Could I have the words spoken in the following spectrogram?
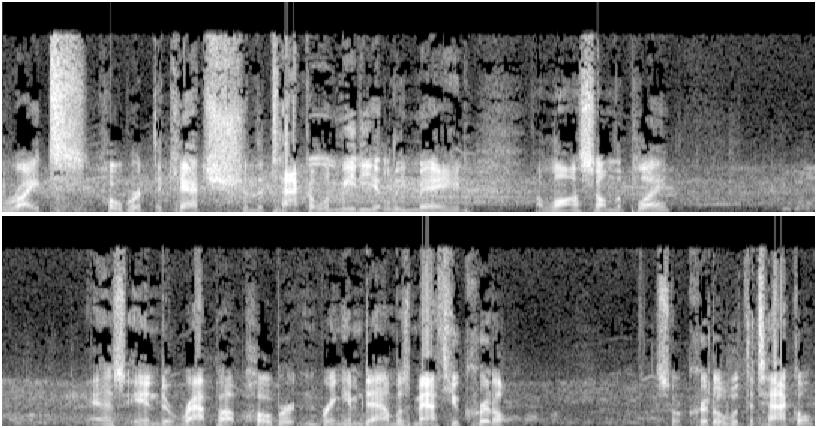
right. Hobert the catch, and the tackle immediately made. A loss on the play. As in to wrap up Hobert and bring him down was Matthew Criddle. So Criddle with the tackle,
